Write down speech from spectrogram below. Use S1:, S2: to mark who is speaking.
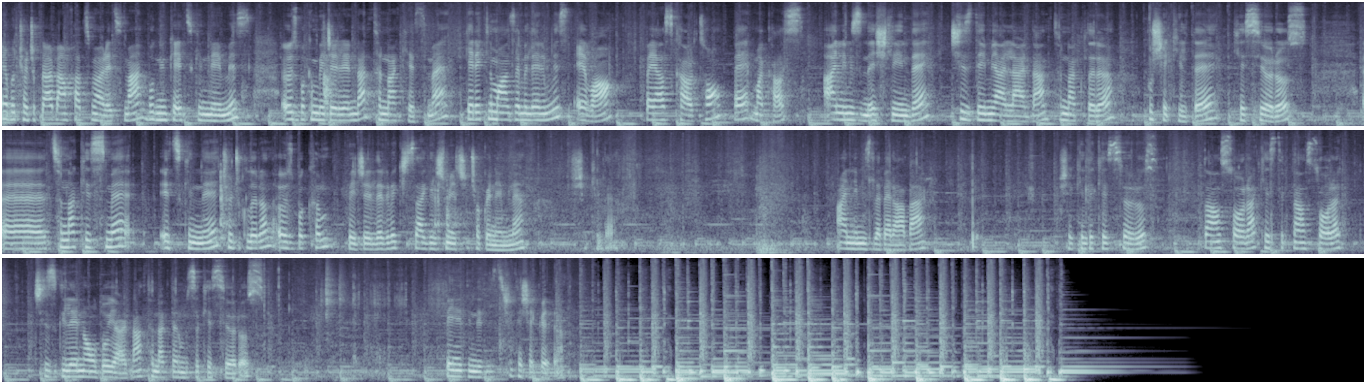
S1: Merhaba çocuklar, ben Fatma öğretmen. Bugünkü etkinliğimiz öz bakım becerilerinden tırnak kesme. Gerekli malzemelerimiz eva, beyaz karton ve makas. Annemizin eşliğinde çizdiğim yerlerden tırnakları bu şekilde kesiyoruz. Ee, tırnak kesme etkinliği çocukların öz bakım becerileri ve kişisel gelişimi için çok önemli. Bu şekilde. Annemizle beraber bu şekilde kesiyoruz. Daha sonra kestikten sonra çizgilerin olduğu yerden tırnaklarımızı kesiyoruz. Beni dinlediğiniz için teşekkür ederim.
